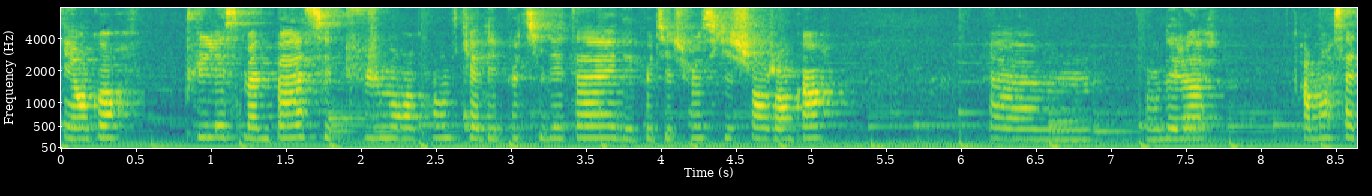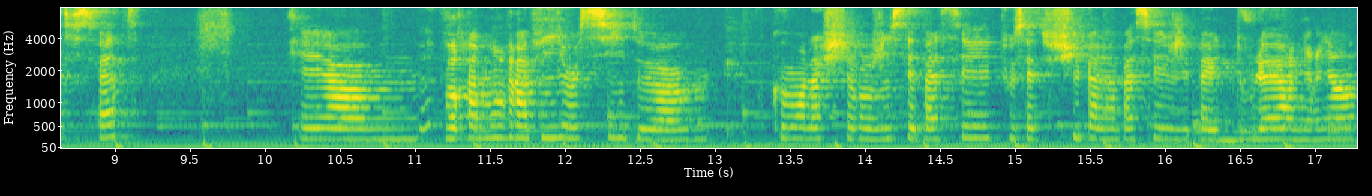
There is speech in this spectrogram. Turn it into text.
et encore, plus les semaines passent et plus je me rends compte qu'il y a des petits détails, des petites choses qui changent encore. donc déjà, vraiment satisfaite. Et vraiment ravie aussi de comment la chirurgie s'est passée. Tout s'est super bien passé, j'ai pas eu de douleur ni rien.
